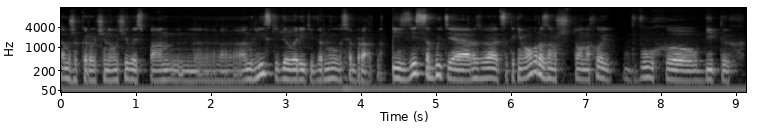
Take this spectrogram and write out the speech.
там же, короче, научилась по-английски говорить и вернулась обратно. И здесь события развиваются таким образом, что находит двух э, убитых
